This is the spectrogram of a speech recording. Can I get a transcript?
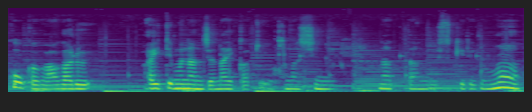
効果が上がるアイテムなんじゃないかという話になったんですけれども、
